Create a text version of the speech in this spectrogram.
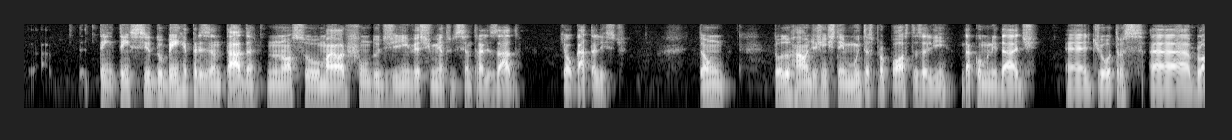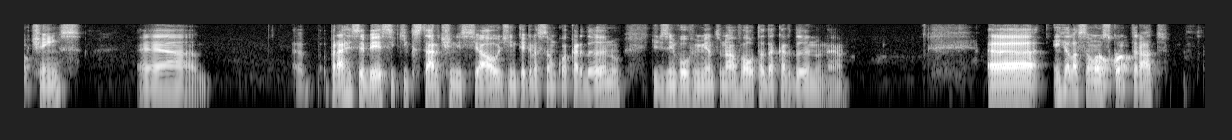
tem, tem sido bem representada no nosso maior fundo de investimento descentralizado, que é o Catalyst. Então, todo round a gente tem muitas propostas ali da comunidade, é, de outras uh, blockchains, é, para receber esse kickstart inicial de integração com a Cardano, de desenvolvimento na volta da Cardano, né? Uh, em relação aos contratos.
